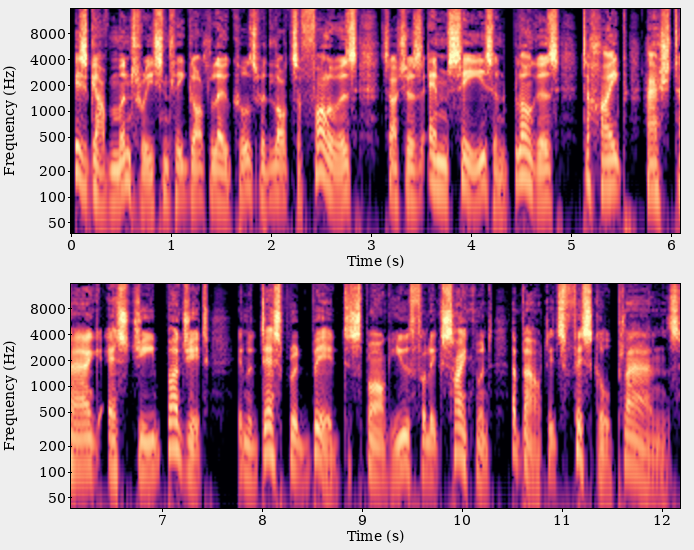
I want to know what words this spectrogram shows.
His government recently got locals with lots of followers, such as MCs and bloggers, to hype hashtag SG Budget in a desperate bid to spark youthful excitement about its fiscal plans.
